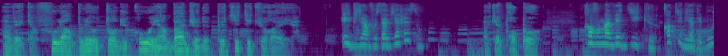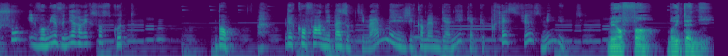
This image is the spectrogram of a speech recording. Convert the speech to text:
avec un foulard bleu autour du cou et un badge de petit écureuil? Eh bien, vous aviez raison. À quel propos? Quand vous m'avez dit que quand il y a des bouchons, il vaut mieux venir avec son scout. Bon, le confort n'est pas optimal, mais j'ai quand même gagné quelques précieuses minutes. Mais enfin, Brittany,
